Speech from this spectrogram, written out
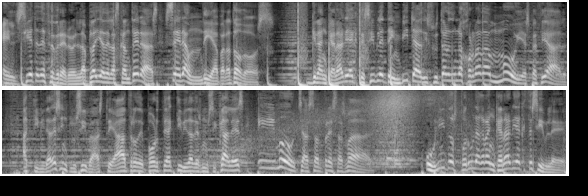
El 7 de febrero en la playa de las canteras será un día para todos. Gran Canaria Accesible te invita a disfrutar de una jornada muy especial. Actividades inclusivas, teatro, deporte, actividades musicales y muchas sorpresas más. Unidos por una Gran Canaria Accesible.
